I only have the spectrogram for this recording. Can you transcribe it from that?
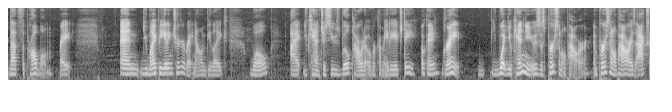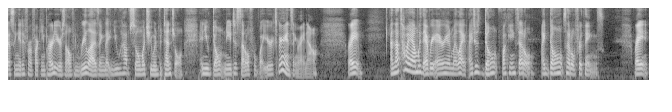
that's the problem, right? And you might be getting triggered right now and be like, well, I you can't just use willpower to overcome ADHD. Okay, great. What you can use is personal power. And personal power is accessing a different fucking part of yourself and realizing that you have so much human potential and you don't need to settle for what you're experiencing right now. Right? And that's how I am with every area in my life. I just don't fucking settle. I don't settle for things. Right?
